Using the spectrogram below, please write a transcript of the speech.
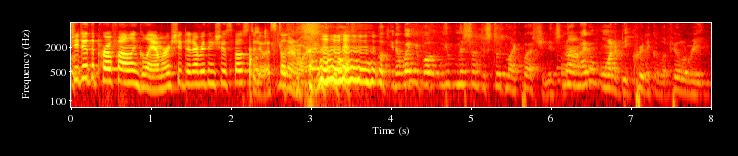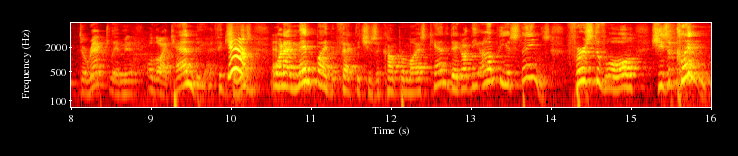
She did the profile and glamour. She did everything she was supposed to do. It still didn't work. Look, in a way, you're both, you misunderstood my question. It's not, uh-huh. I don't want to be critical of Hillary directly, I mean, although I can be, I think she Yeah. is. What I meant by the fact that she's a compromised candidate are the obvious things. First of all, she's a Clinton.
